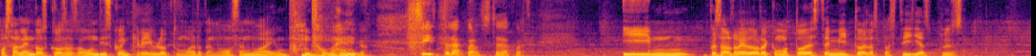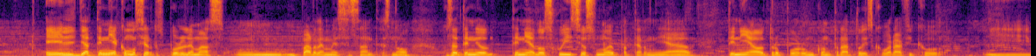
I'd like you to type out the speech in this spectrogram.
o salen dos cosas, o un disco increíble o tu muerte, ¿no? O sea, no hay un punto medio. sí, estoy de acuerdo, estoy de acuerdo. Y pues alrededor de como todo este mito de las pastillas, pues él ya tenía como ciertos problemas un, par de meses antes, ¿no? O sea, tenía, tenía dos juicios, uno de paternidad, tenía otro por un contrato discográfico y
